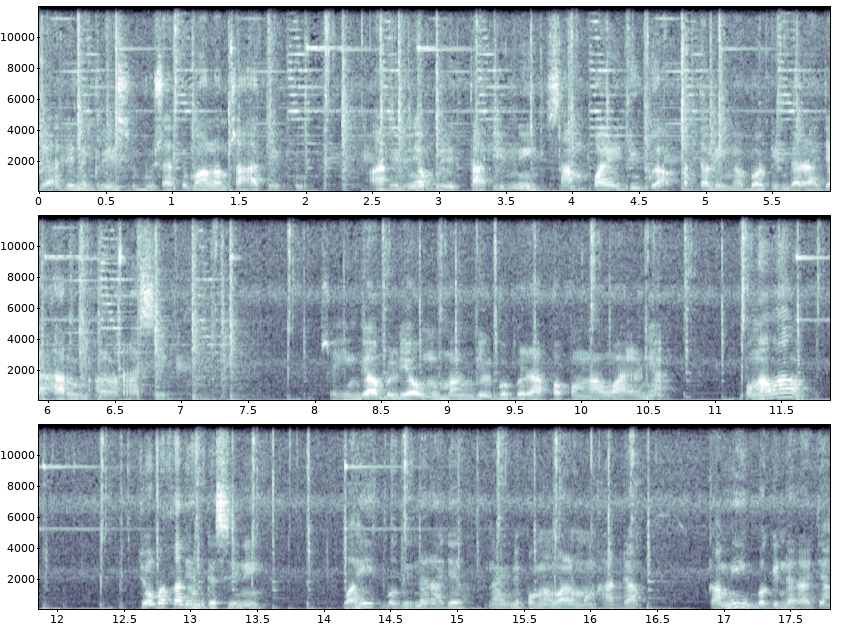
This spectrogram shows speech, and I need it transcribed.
ya di negeri 1001 malam saat itu. Akhirnya berita ini sampai juga ke telinga Baginda Raja Harun al-Rasyid sehingga beliau memanggil beberapa pengawalnya. Pengawal coba kalian ke sini. Baik Baginda Raja. Nah ini pengawal menghadap. Kami Baginda Raja.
